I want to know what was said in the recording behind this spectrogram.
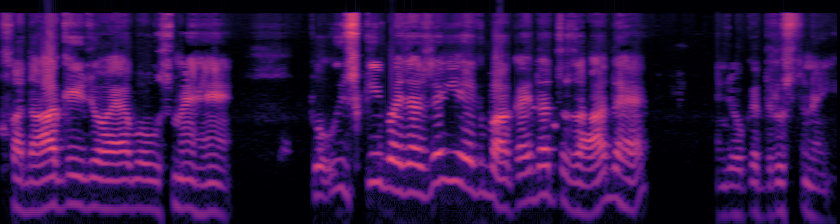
खुदा की जो है वो उसमें हैं। तो इसकी वजह से ये एक बाकायदा तजाद है, जो कि दुरुस्त नहीं।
